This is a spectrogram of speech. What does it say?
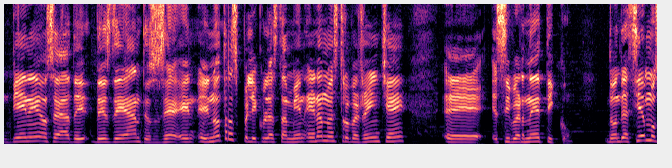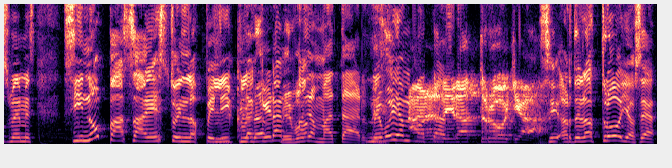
viene, o sea, de- desde antes. O sea, en, en otras películas también era nuestro berrinche eh, cibernético. Donde hacíamos memes. Si no pasa esto en la película, que eran. Me voy a matar. Me voy a matar. ¡Arderá Troya! Sí, arderá Troya, o sea,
